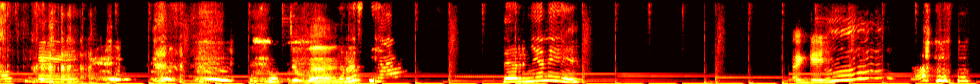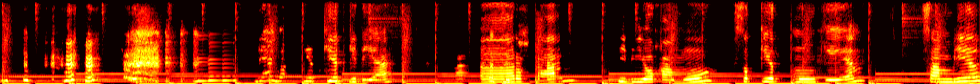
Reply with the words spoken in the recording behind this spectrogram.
Oke. Coba. Terus ya, dernya nih. Okay. Dia agak cute-cute gitu ya. Eh, rekam video kamu sekit mungkin sambil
